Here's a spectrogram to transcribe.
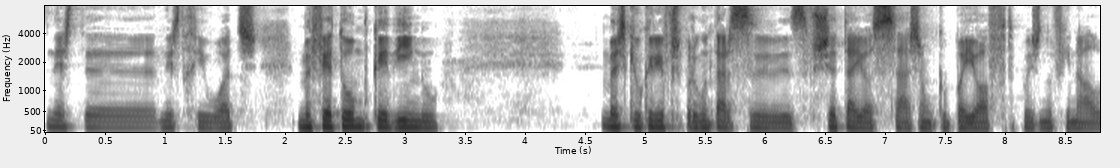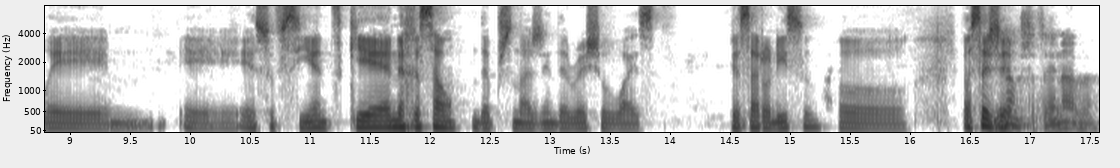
nesta, neste rewatch, me afetou um bocadinho, mas que eu queria vos perguntar se, se vos chateia ou se acham que o payoff depois no final é, é, é suficiente, que é a narração da personagem da Rachel Weisz. Pensaram nisso? Ou, ou seja, Não me chateia nada.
